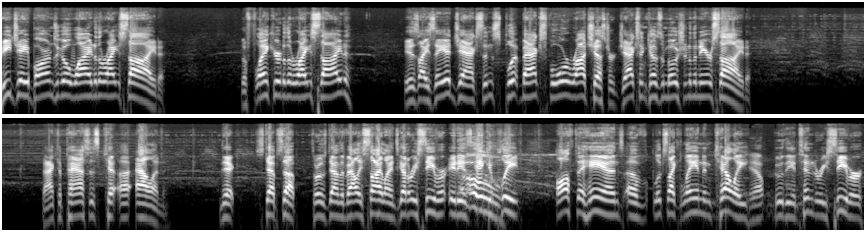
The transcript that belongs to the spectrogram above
BJ Barnes will go wide to the right side. The flanker to the right side is Isaiah Jackson. Split backs for Rochester. Jackson comes in motion to the near side. Back to passes uh, Allen. Nick steps up, throws down the valley sidelines. Got a receiver. It is Oh. incomplete. Off the hands of looks like Landon Kelly, who the intended receiver.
